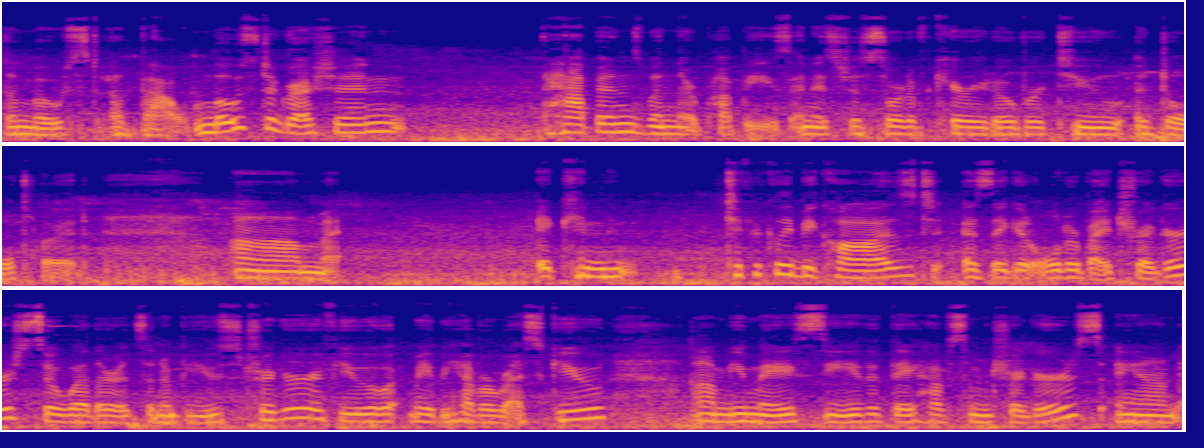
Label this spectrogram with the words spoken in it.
the most about. Most aggression happens when they're puppies and it's just sort of carried over to adulthood. Um, it can typically be caused as they get older by triggers. So whether it's an abuse trigger, if you maybe have a rescue, um, you may see that they have some triggers and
